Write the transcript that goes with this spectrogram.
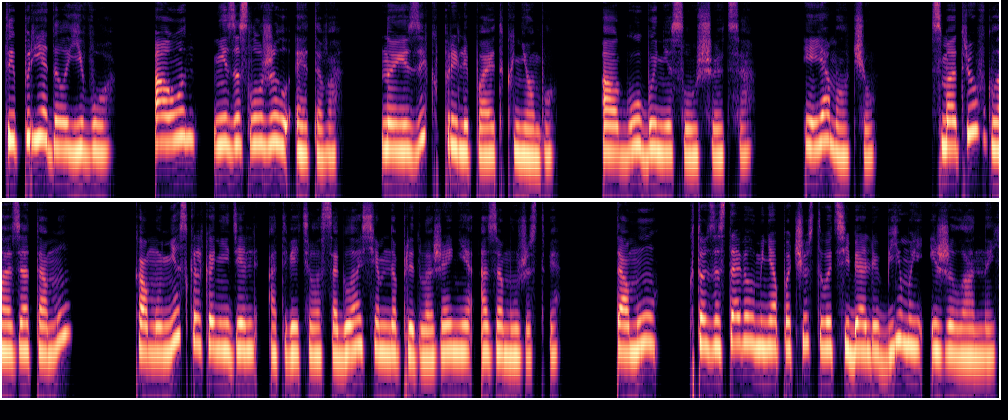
Ты предал его, а он не заслужил этого. Но язык прилипает к небу, а губы не слушаются. И я молчу. Смотрю в глаза тому, кому несколько недель ответила согласием на предложение о замужестве. Тому, кто заставил меня почувствовать себя любимой и желанной.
